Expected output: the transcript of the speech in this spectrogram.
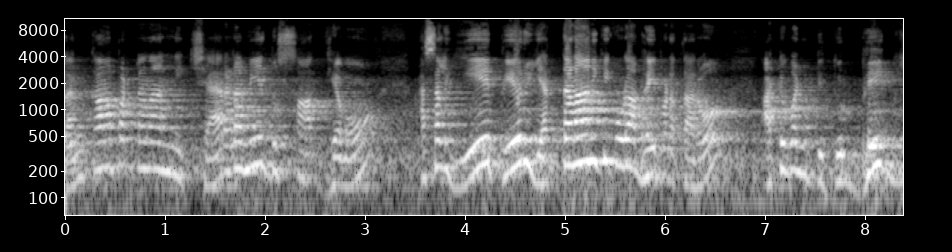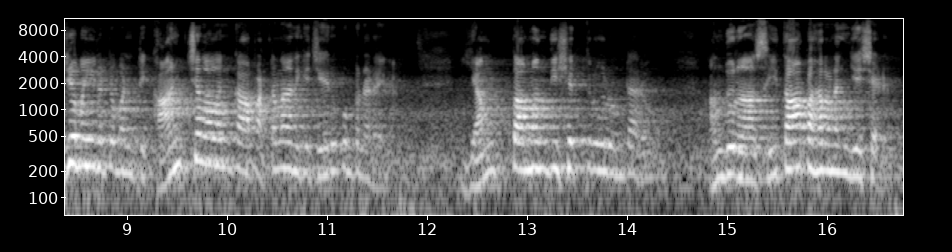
లంకాపట్టణాన్ని చేరడమే దుస్సాధ్యమో అసలు ఏ పేరు ఎత్తడానికి కూడా భయపడతారో అటువంటి దుర్భేద్యమైనటువంటి కాంచన పట్టణానికి చేరుకుంటున్నాడు ఆయన. ఎంతమంది శత్రువులు ఉంటారు అందున సీతాపహరణం చేశాడు.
